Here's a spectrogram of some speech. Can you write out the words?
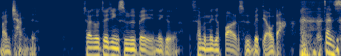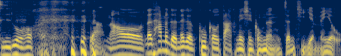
蛮强的。虽然说最近是不是被那个他们那个 Bard 是不是被吊打，暂 时落后，对啊。然后那他们的那个 Google Doc 那些功能整体也没有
